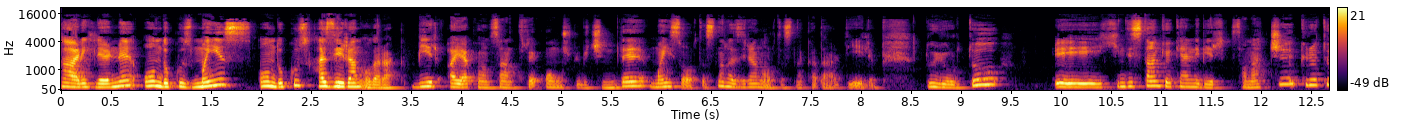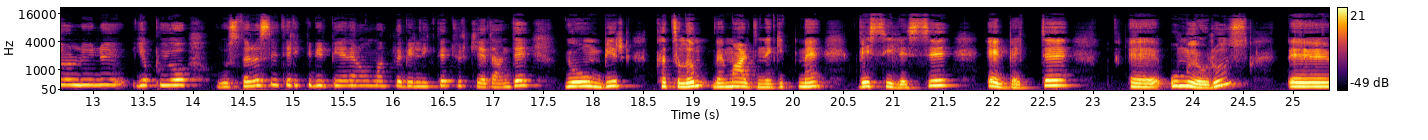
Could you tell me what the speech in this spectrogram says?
tarihlerine 19 Mayıs 19 Haziran olarak bir aya konsantre olmuş bir biçimde Mayıs ortasına Haziran ortasına kadar diyelim duyurdu. Ee, Hindistan kökenli bir sanatçı küratörlüğünü yapıyor. Uluslararası nitelikli bir bienal olmakla birlikte Türkiye'den de yoğun bir katılım ve Mardin'e gitme vesilesi elbette e, umuyoruz. E,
